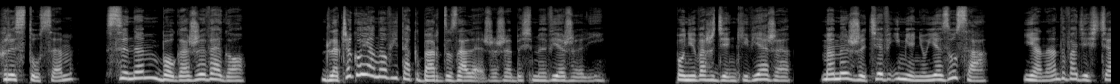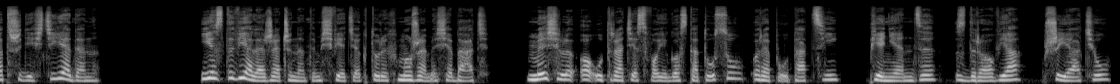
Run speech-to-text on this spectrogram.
Chrystusem, synem Boga żywego. Dlaczego Janowi tak bardzo zależy, żebyśmy wierzyli? Ponieważ dzięki wierze mamy życie w imieniu Jezusa. Jana 20:31. Jest wiele rzeczy na tym świecie, których możemy się bać. Myśl o utracie swojego statusu, reputacji, pieniędzy, zdrowia, przyjaciół,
